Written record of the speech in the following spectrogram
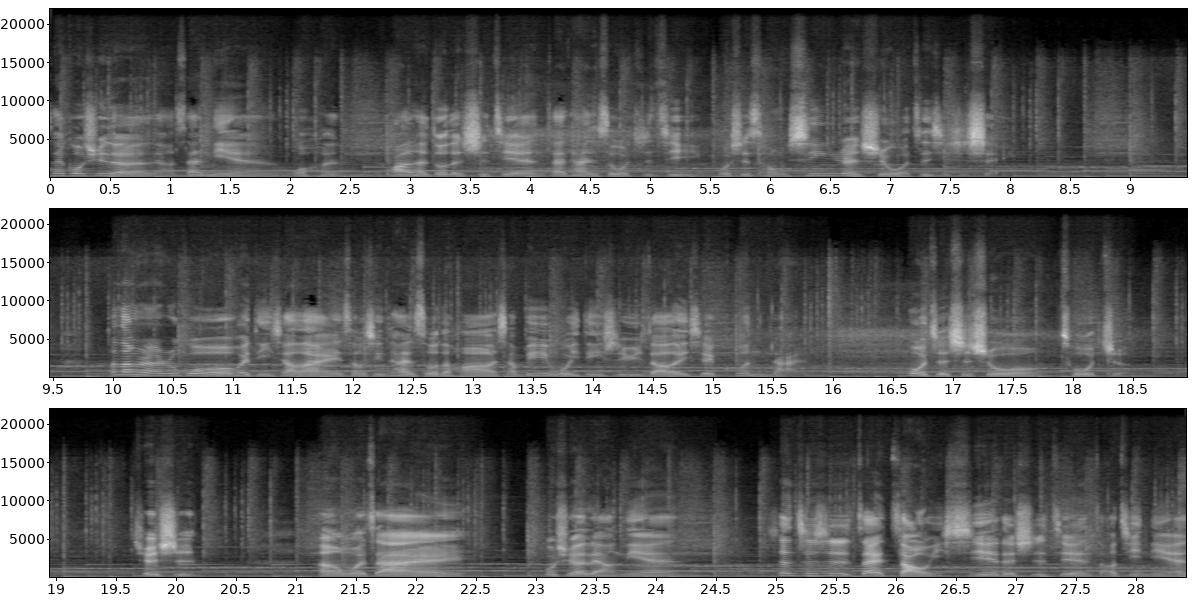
在过去的两三年，我很花了很多的时间在探索我自己，或是重新认识我自己是谁。那当然，如果会停下来重新探索的话，想必我一定是遇到了一些困难，或者是说挫折。确实。嗯，我在过去的两年，甚至是在早一些的时间，早几年，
